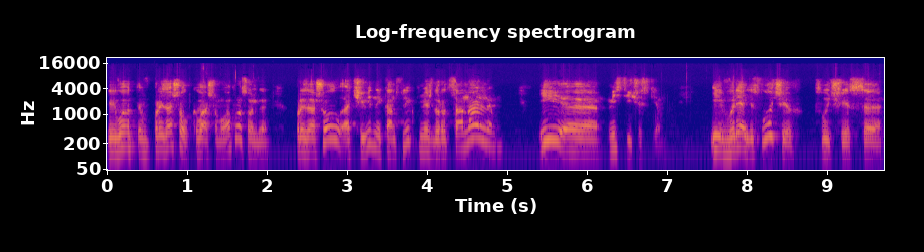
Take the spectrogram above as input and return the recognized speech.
И вот произошел, к вашему вопросу, Ольга, произошел очевидный конфликт между рациональным и э, мистическим. И в ряде случаев, в случае с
